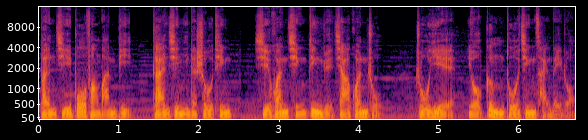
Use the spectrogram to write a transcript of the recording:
本集播放完毕，感谢您的收听，喜欢请订阅加关注，主页有更多精彩内容。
